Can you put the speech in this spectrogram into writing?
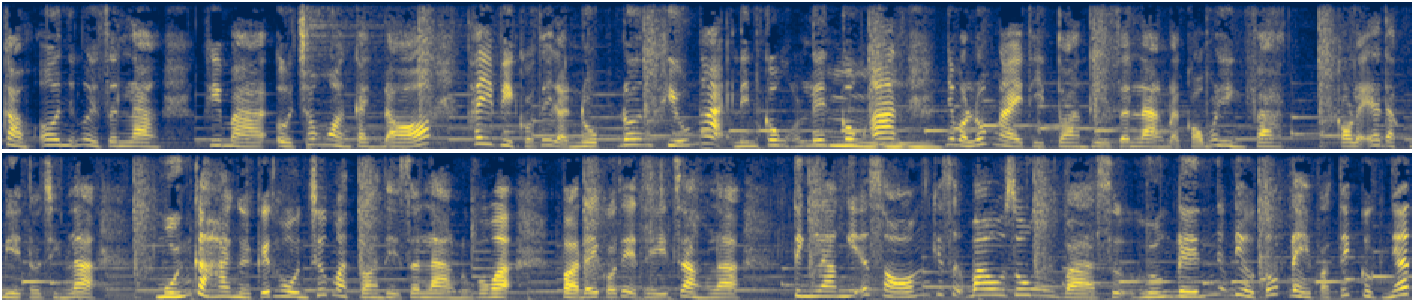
cảm ơn những người dân làng khi mà ở trong hoàn cảnh đó thay vì có thể là nộp đơn khiếu nại lên công lên công ừ, an ừ, ừ. nhưng mà lúc này thì toàn thể dân làng đã có một hình phạt có lẽ là đặc biệt đó chính là muốn cả hai người kết hôn trước mặt toàn thể dân làng đúng không ạ? Và đây có thể thấy rằng là tình làng nghĩa xóm cái sự bao dung và sự hướng đến những điều tốt đẹp và tích cực nhất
